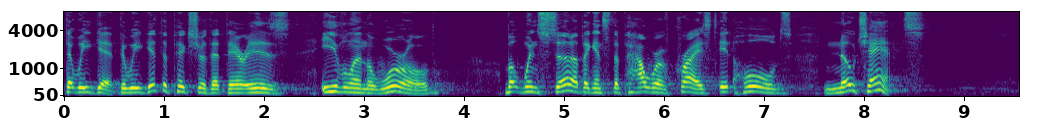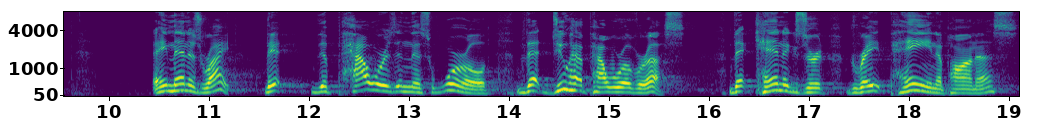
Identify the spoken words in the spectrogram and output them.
that we get. That we get the picture that there is evil in the world, but when stood up against the power of Christ, it holds no chance. Amen is right. The, the powers in this world that do have power over us, that can exert great pain upon us,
